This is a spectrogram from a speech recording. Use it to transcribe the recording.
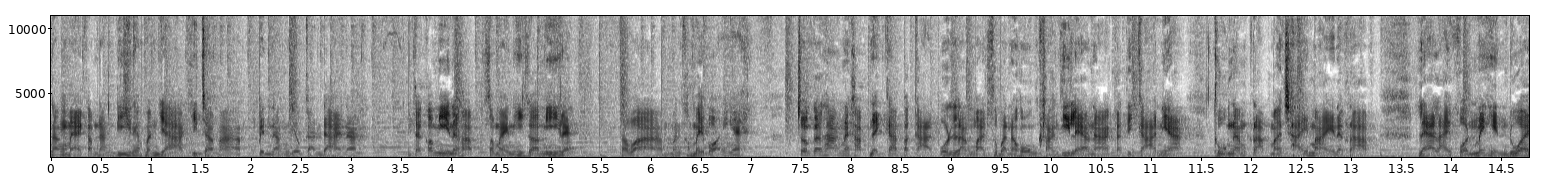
หนังแม้กับหนังดีเนี่ยมันยากที่จะมาเป็นหนังเดียวกันได้นะ แต่ก็มีนะครับสมัยนี้ก็มีแหละ แต่ว่ามันก็ไม่บ่อยไง นกระทั่งนะครับในการประกาศผลรางวัลสุวรรณหงส์ครั้งที่แล้วนะ กติกาเนี้ยถูกนำกลับมาใช้ใหม่นะครับ และหลายคนไม่เห็นด้วย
